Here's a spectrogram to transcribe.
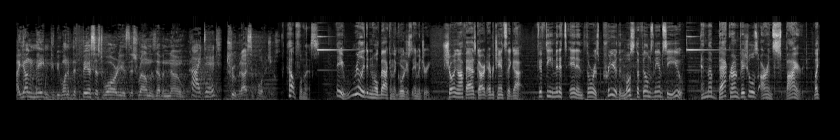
a young maiden could be one of the fiercest warriors this realm has ever known? I did. True, but I supported you. Helpfulness. They really didn't hold back on the gorgeous imagery, showing off Asgard every chance they got. 15 minutes in and Thor is prettier than most of the films in the MCU. And the background visuals are inspired, like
